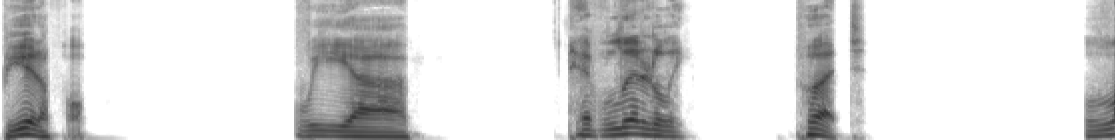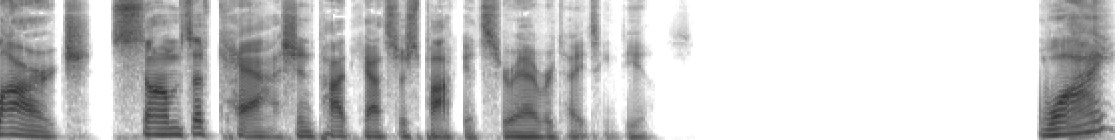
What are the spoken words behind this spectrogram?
beautiful. We uh, have literally put large sums of cash in podcasters' pockets through advertising deals. Why?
